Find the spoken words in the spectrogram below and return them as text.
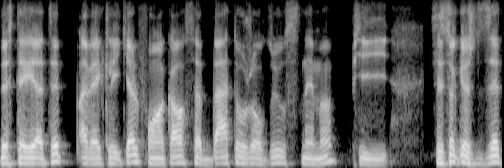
de, stéréotypes avec lesquels il faut encore se battre aujourd'hui au cinéma. Puis c'est ça que je disais,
